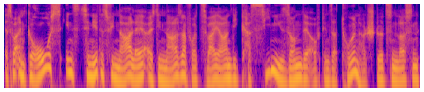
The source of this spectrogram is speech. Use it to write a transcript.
Es war ein groß inszeniertes Finale, als die NASA vor zwei Jahren die Cassini-Sonde auf den Saturn hat stürzen lassen.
